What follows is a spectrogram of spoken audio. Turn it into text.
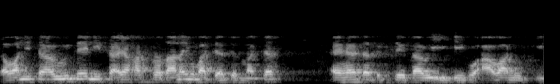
Lawani dawu te ni saya hasratana iku majadun majad. Eh ada tegese utawi iki ku awanuki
